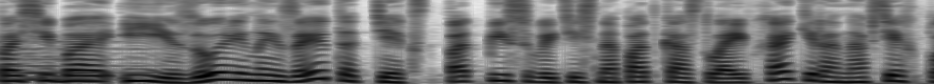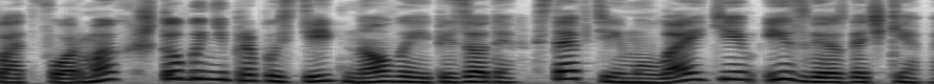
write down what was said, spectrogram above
Спасибо и Зориной за этот текст. Подписывайтесь на подкаст Лайфхакера на всех платформах, чтобы не пропустить новые эпизоды. Ставьте ему лайки и звездочки.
